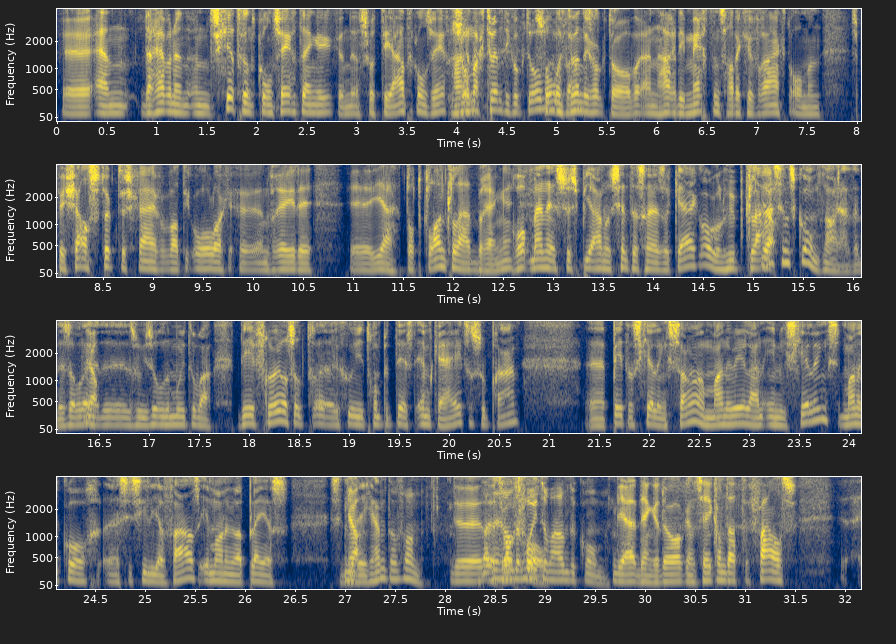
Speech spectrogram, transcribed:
Uh, en daar hebben we een, een schitterend concert, denk ik. Een, een soort theaterconcert. Zondag 20 oktober. Zondag 20 oktober. En Hardy Mertens had ik gevraagd om een speciaal stuk te schrijven... wat die oorlog uh, en vrede ja, tot klank laat brengen. Rob Menne is dus piano synthesizer kerkorgel. Huub Klaasens ja. komt. Nou ja, dat is al ja. de, sowieso de moeite waard. Dave Freuls, ook goede trompetist. Imke Heitzer, sopraan. Uh, Peter Schillings zanger, Manuela en Amy Schillings, mannenkoor uh, Cecilia Vaals, Emmanuel Players is de ja. dirigent daarvan. De, dat is al de moeite waard om te komen. Ja, denk het ook. En zeker omdat Vaals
